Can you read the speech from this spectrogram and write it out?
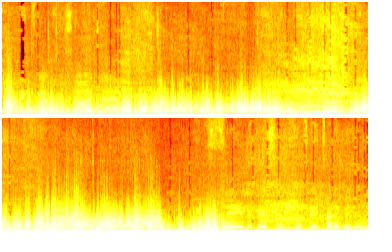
Lovely countryside there. You can the the two television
